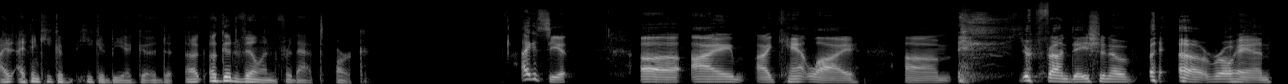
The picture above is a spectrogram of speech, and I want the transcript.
I, I think he could he could be a good a, a good villain for that arc. I can see it. Uh, I I can't lie. Um, your foundation of uh, Rohan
